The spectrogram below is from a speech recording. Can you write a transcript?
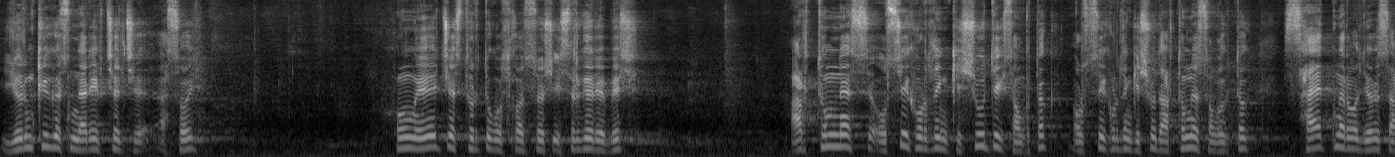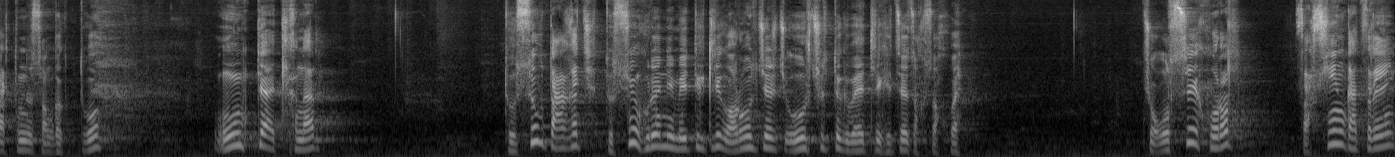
Ерөнхийгөөс наривчилж асууя. Хүн ээжээс төрдөг болохоос биш эсэргээрээ биш. Ард түмнээс улсын их хурлын гишүүдийг сонгодог. Улсын их хурлын гишүүд ард түмнээс сонгогддог. Сайд нар бол ерөөс ард түмнээс сонгогддог үүнтэй адилханаар төсөв дагаж төсвийн хүрээний мэдээллийг оруулж ирж өөрчилдөг байдлыг хизээ зогсоох вэ? Чи улсын хурал засгийн газрын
